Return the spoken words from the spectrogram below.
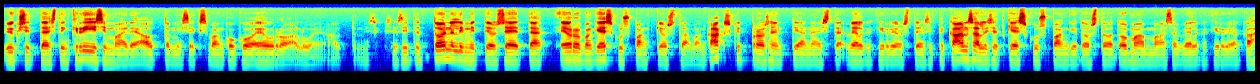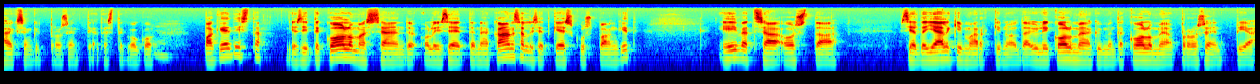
yksittäisten kriisimaiden auttamiseksi, vaan koko euroalueen auttamiseksi. Ja sitten toinen limitti on se, että Euroopan keskuspankki ostaa vain 20 prosenttia näistä velkakirjoista ja sitten kansalliset keskuspankit ostavat oman maansa velkakirjoja 80 prosenttia tästä koko paketista. Ja sitten kolmas sääntö oli se, että nämä kansalliset keskuspankit eivät saa ostaa sieltä jälkimarkkinoilta yli 33 prosenttia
